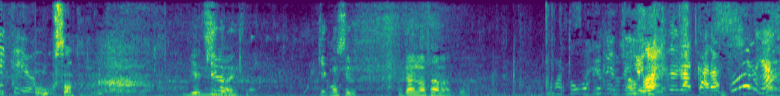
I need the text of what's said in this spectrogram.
れてよ。いや知らないですか。結婚してる旦那さんなんですよ。お前遠けてるいやいやだからそういうのやめ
